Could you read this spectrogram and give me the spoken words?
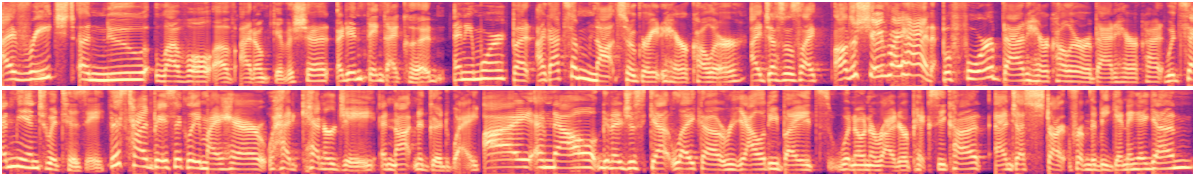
I've reached a new level of I don't give a shit. I didn't think I could anymore, but I got some not so great hair color. I just was like, I'll just shave my head. Before, bad hair color or a bad haircut would send me into a tizzy. This time, basically, my hair had Kenergy and not in a good way. I am now gonna just get like a Reality Bites Winona Ryder pixie cut and just start from the beginning again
